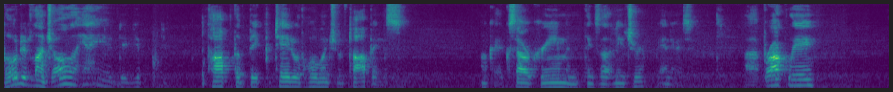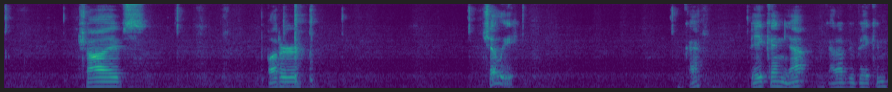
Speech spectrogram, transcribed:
Loaded lunch. Oh, yeah, you, you, you top the baked potato with a whole bunch of toppings. Okay, sour cream and things of that nature. Anyways, uh, broccoli, chives, butter, chili. Okay. Bacon, yeah, gotta have your bacon.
